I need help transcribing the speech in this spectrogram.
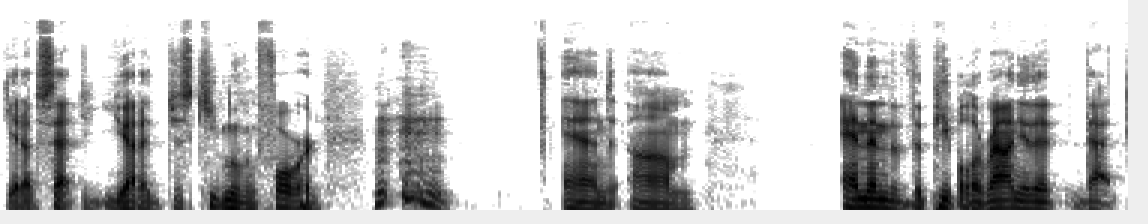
get upset. You got to just keep moving forward. and, um, and then the, the people around you that, that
